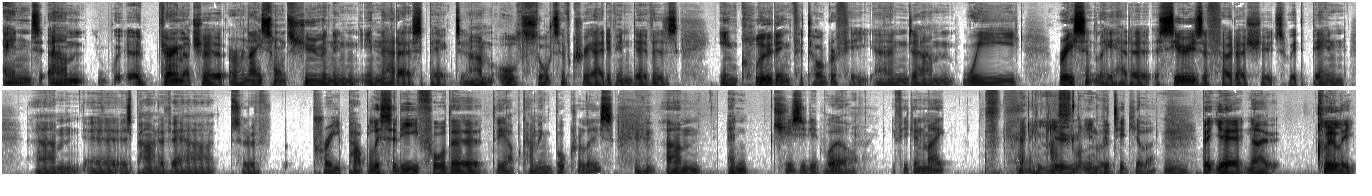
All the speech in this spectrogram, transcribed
and um, uh, very much a, a, renaissance human in, in that aspect. Mm. Um, all sorts of creative endeavours, including photography. And um, we recently had a, a, series of photo shoots with Ben um, uh, as part of our sort of pre-publicity for the, the upcoming book release. Mm-hmm. Um, and geez, he did well. If he can make you in good. particular. Mm. But yeah, no, clearly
